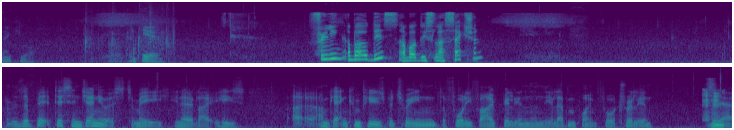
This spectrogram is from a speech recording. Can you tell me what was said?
Thank you all. Thank you. Feeling about this? About this last section? It was a bit disingenuous to me, you know, like he's. Uh, I'm getting confused between the 45 billion and the 11.4 trillion. Mhm. Yeah,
